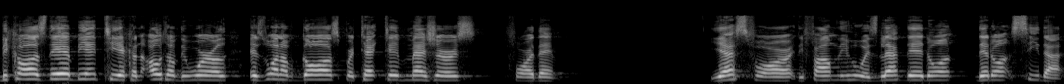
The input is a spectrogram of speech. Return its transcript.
Because they're being taken out of the world is one of God's protective measures for them. Yes, for the family who is left, they don't, they don't see that.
